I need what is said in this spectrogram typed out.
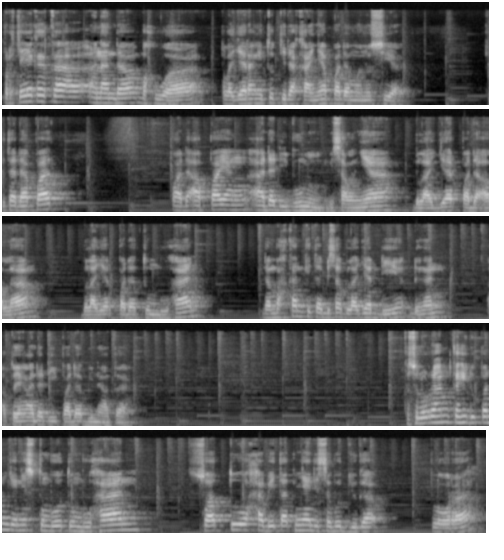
Percaya kakak Ananda bahwa pelajaran itu tidak hanya pada manusia. Kita dapat pada apa yang ada di bumi, misalnya belajar pada alam, belajar pada tumbuhan, dan bahkan kita bisa belajar di, dengan atau yang ada di pada binatang. Keseluruhan kehidupan jenis tumbuh-tumbuhan, suatu habitatnya disebut juga flora,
